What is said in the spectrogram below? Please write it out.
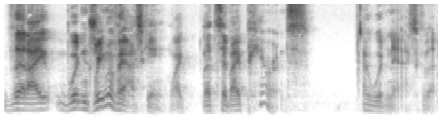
that I wouldn't dream of asking, like, let's say my parents. I wouldn't ask them.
